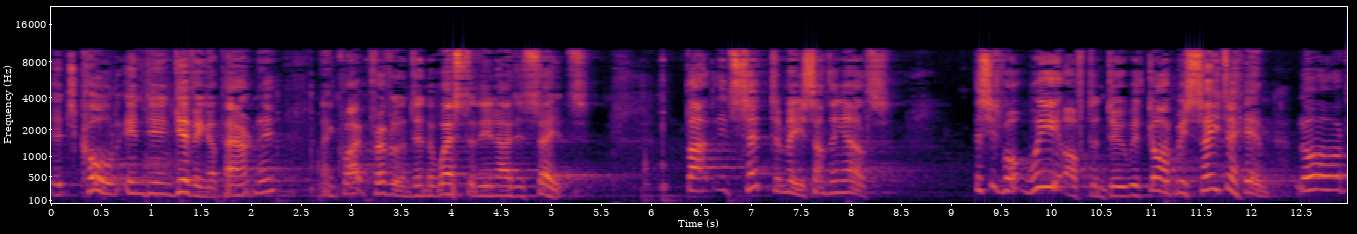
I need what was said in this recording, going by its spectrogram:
It's called Indian giving, apparently, and quite prevalent in the west of the United States. But it said to me something else. This is what we often do with God. We say to Him, Lord,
